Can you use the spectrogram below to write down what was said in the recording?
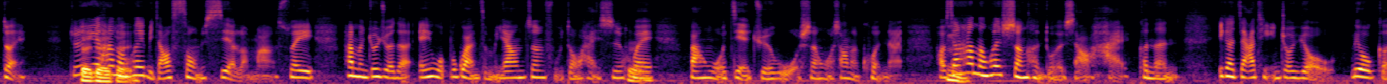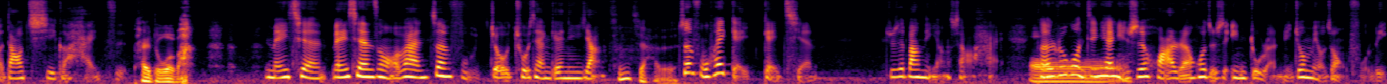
对，就是因为他们会比较松懈了嘛，所以他们就觉得，哎，我不管怎么样，政府都还是会帮我解决我生活上的困难。好像嗯他们会生很多的小孩，可能一个家庭就有六个到七个孩子，太多了吧？没钱没钱怎么办？政府就出钱给你养，真假的？政府会给给钱，就是帮你养小孩。可可能如果你今天你哦是华人或者是印度人，你就没有这种福利。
